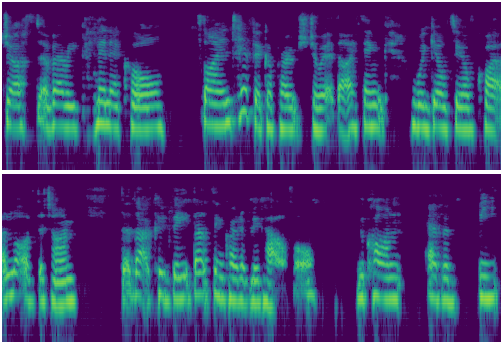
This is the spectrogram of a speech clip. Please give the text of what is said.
just a very clinical scientific approach to it that I think we're guilty of quite a lot of the time that that could be that's incredibly powerful. You can't ever beat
